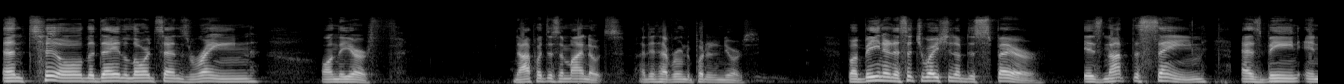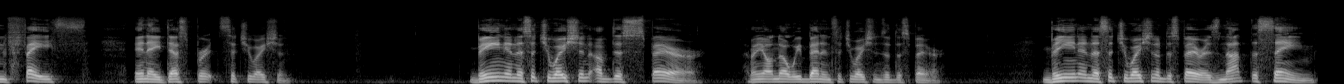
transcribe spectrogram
until the day the Lord sends rain on the earth. Now, I put this in my notes. I didn't have room to put it in yours. But being in a situation of despair is not the same as being in faith in a desperate situation. Being in a situation of despair. Many of y'all know we've been in situations of despair? Being in a situation of despair is not the same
